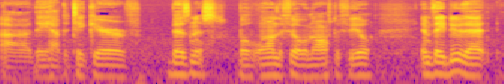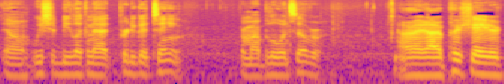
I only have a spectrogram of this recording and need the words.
Uh, they have to take care of business both on the field and off the field. And if they do that, you know, we should be looking at a pretty good team from our blue and silver. All right, I appreciate your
